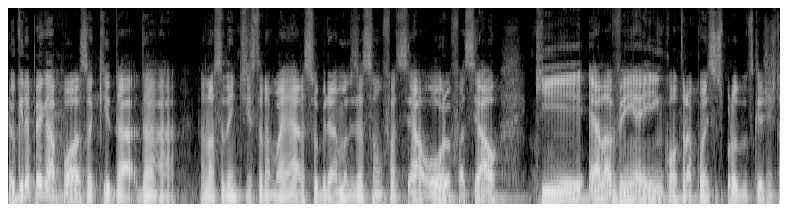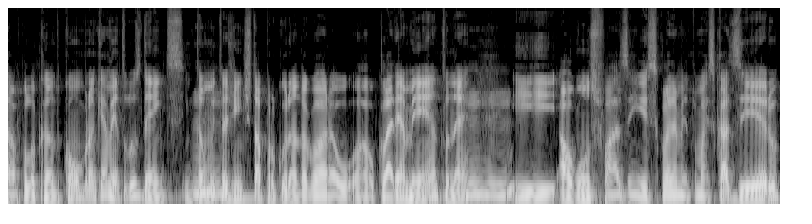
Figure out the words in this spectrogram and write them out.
Eu queria pegar a pós aqui da, da, da nossa dentista da Maiara sobre a harmonização facial, orofacial, que ela vem aí encontrar com esses produtos que a gente estava colocando com o branqueamento dos dentes. Então, muita gente está procurando agora o, o clareamento, né? E alguns fazem esse clareamento mais caseiro.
